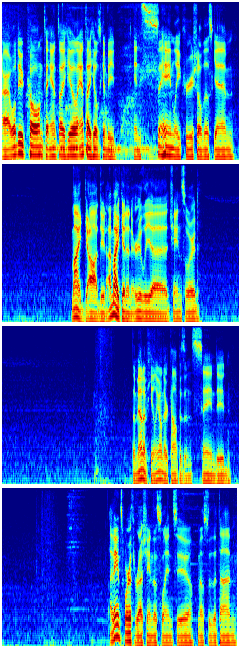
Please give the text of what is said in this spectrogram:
Alright, we'll do Cull into anti-heal. Anti-heal's gonna be insanely crucial this game. My god, dude. I might get an early uh, chainsword. The amount of healing on their comp is insane, dude. I think it's worth rushing this lane too, most of the time.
